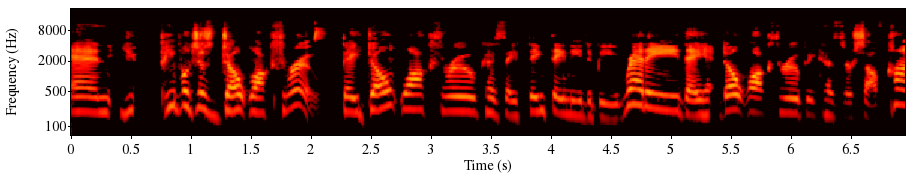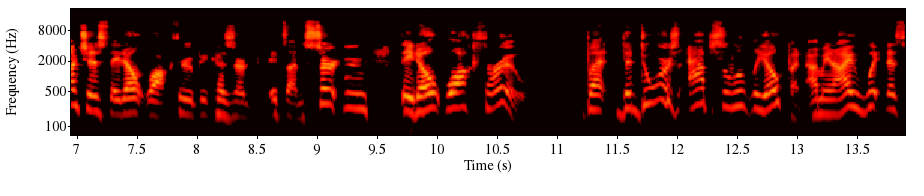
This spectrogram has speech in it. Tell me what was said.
and you, people just don't walk through. They don't walk through because they think they need to be ready. They don't walk through because they're self conscious. They don't walk through because it's uncertain. They don't walk through but the door's absolutely open. I mean, I witness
